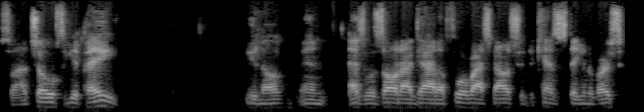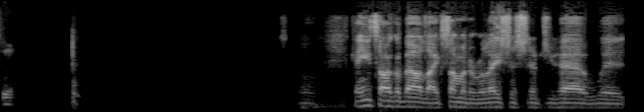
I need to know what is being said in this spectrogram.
So I chose to get paid, you know, and as a result, I got a full ride scholarship to Kansas State University. Can you talk about like some of the relationships you have with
